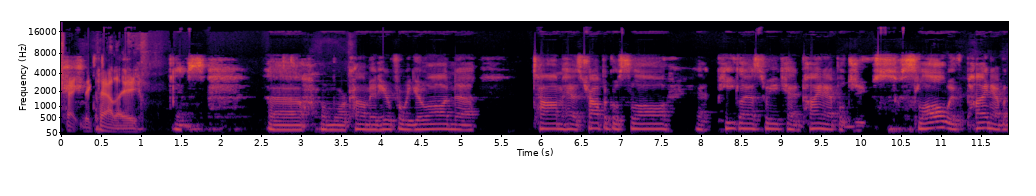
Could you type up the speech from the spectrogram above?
Technicale. Yes. Uh, one more comment here before we go on. Uh, Tom has tropical slaw. At Pete last week had pineapple juice. Slaw with pineapple.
